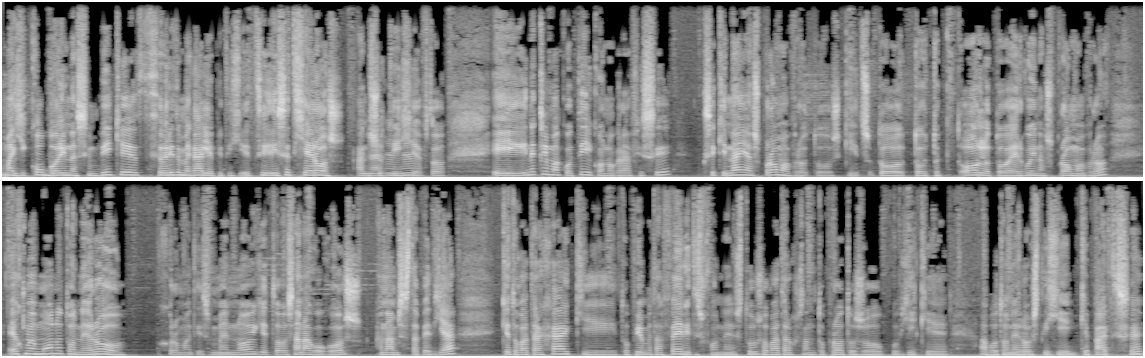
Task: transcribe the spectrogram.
μαγικό μπορεί να συμβεί και θεωρείται μεγάλη επιτυχία. Είσαι τυχερός αν σου τύχει αυτό. Ε, είναι κλιμακωτή η εικονογράφηση. Ξεκινάει ασπρόμαυρο το σκίτσο, το, το, το, όλο το έργο είναι ασπρόμαυρο. Έχουμε μόνο το νερό χρωματισμένο για το, σαν αγωγός ανάμεσα στα παιδιά και το βατραχάκι το οποίο μεταφέρει τις φωνές τους. Ο βάτραχος ήταν το πρώτο ζώο που βγήκε από το νερό στη γη και πάτησε,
